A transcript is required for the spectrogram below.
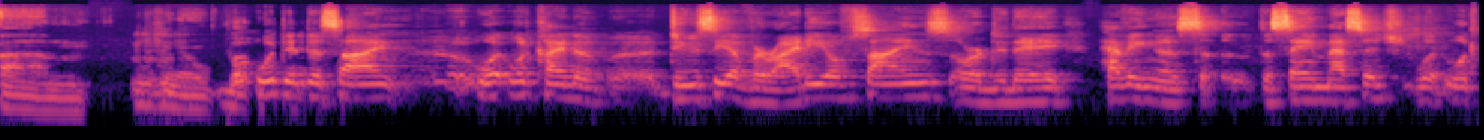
um mm-hmm. you know but, what did the sign what what kind of uh, do you see a variety of signs or do they having a, the same message what what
